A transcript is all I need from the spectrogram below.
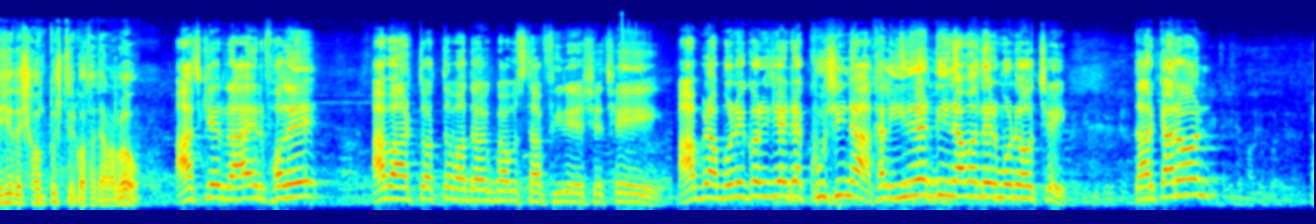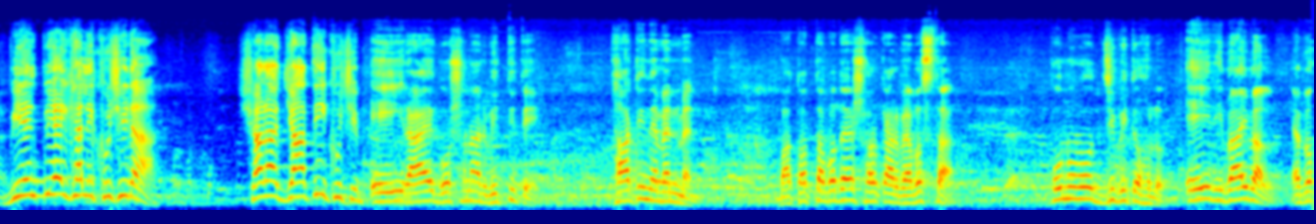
নিজেদের সন্তুষ্টির কথা জানালো। আজকের রায়ের ফলে আবার তত্ত্বাবধায়ক ব্যবস্থা ফিরে এসেছে। আমরা মনে করি যে এটা খুশি না, খালি ঈদের দিন আমাদের মনে হচ্ছে। তার কারণ বিএনপি খালি খুশি না, সারা জাতি খুশি। এই রায় ঘোষণার ভিত্তিতে থার্টিন অ্যামেন্ডমেন্ট বা তত্ত্বাবধায়ক সরকার ব্যবস্থা পুনরুজ্জীবিত হলো। এই রিভাইভাল এবং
